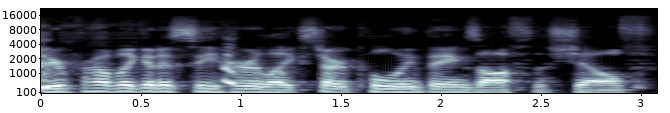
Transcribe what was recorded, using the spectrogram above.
You're probably gonna see her like start pulling things off the shelf.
